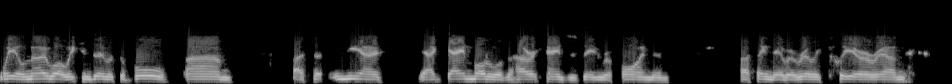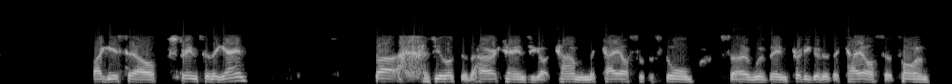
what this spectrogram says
we all know what we can do with the ball. Um, I th- you know, our game model of the Hurricanes has been refined and I think they were really clear around, I guess, our strengths of the game. But if you looked at the Hurricanes, you got calm in the chaos of the storm. So we've been pretty good at the chaos at times,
